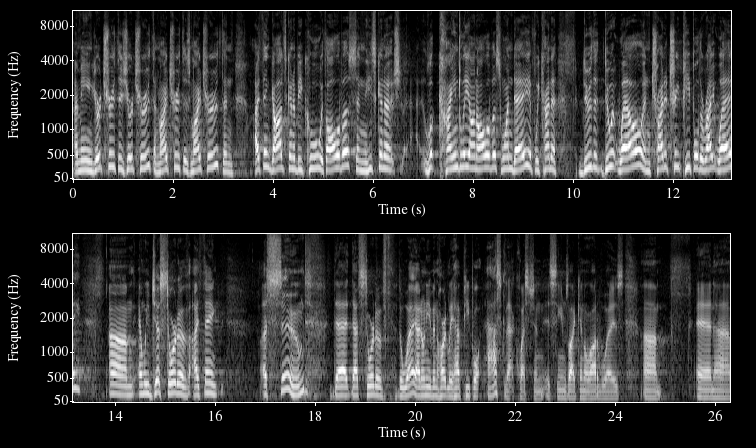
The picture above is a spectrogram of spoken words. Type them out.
I mean, your truth is your truth, and my truth is my truth, and I think God's going to be cool with all of us, and He's going to look kindly on all of us one day if we kind of do, do it well and try to treat people the right way. Um, and we've just sort of, I think, assumed that that's sort of the way. I don't even hardly have people ask that question, it seems like, in a lot of ways. Um, and uh,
